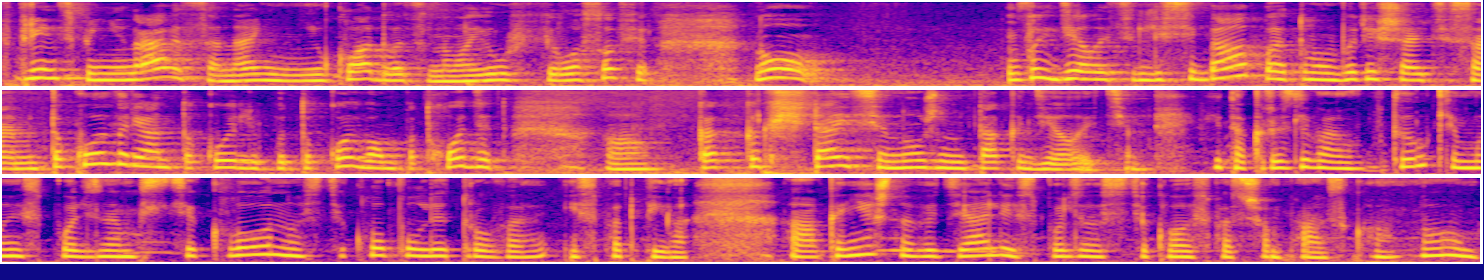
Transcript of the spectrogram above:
в принципе не нравится, она не укладывается на мою философию, но вы делаете для себя, поэтому вы решаете сами. Такой вариант, такой, либо такой вам подходит. А, как, как считаете нужно, так и делайте. Итак, разливаем в бутылки. Мы используем стекло, но стекло пол-литровое из-под пива. А, конечно, в идеале использовать стекло из-под шампанского. Ну,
